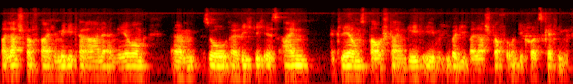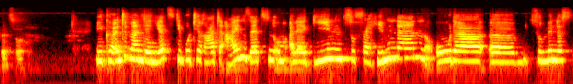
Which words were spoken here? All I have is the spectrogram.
ballaststoffreiche mediterrane Ernährung ähm, so äh, wichtig ist. Ein Erklärungsbaustein geht eben über die Ballaststoffe und die kurzkettigen Fettsäuren. Wie könnte man denn jetzt die Butyrate einsetzen, um Allergien zu verhindern oder äh, zumindest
